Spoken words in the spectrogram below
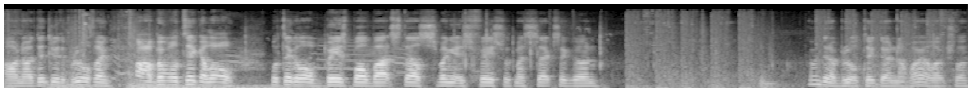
Oh no, I didn't do the brutal thing. Oh, but we'll take a little, we'll take a little baseball bat style swing at his face with my sexy gun. I haven't done a brutal takedown in a while, actually.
